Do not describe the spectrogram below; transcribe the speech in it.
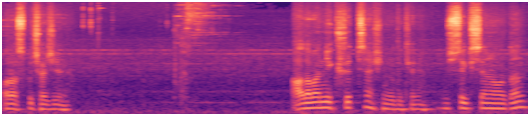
Orospu çocuğu. Adama niye küfür ettin şimdi bir kere? 180 oradan.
